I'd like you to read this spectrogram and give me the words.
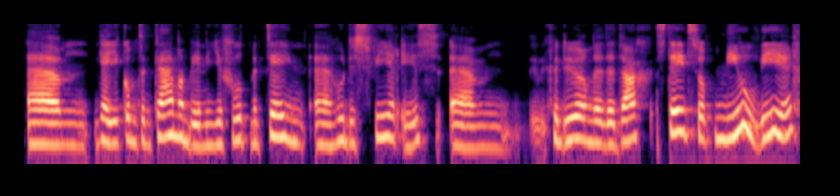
Um, ja, je komt een kamer binnen, je voelt meteen uh, hoe de sfeer is. Um, gedurende de dag, steeds opnieuw weer,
